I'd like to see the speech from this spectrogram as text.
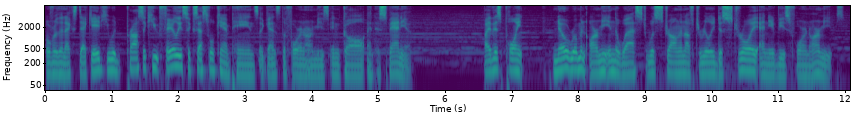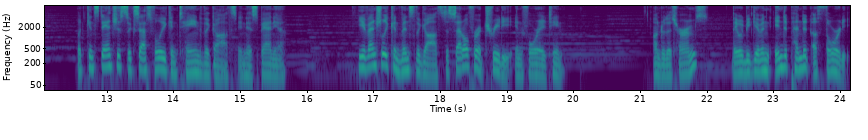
Over the next decade, he would prosecute fairly successful campaigns against the foreign armies in Gaul and Hispania. By this point, no Roman army in the west was strong enough to really destroy any of these foreign armies but Constantius successfully contained the Goths in Hispania. He eventually convinced the Goths to settle for a treaty in 418. Under the terms, they would be given independent authority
